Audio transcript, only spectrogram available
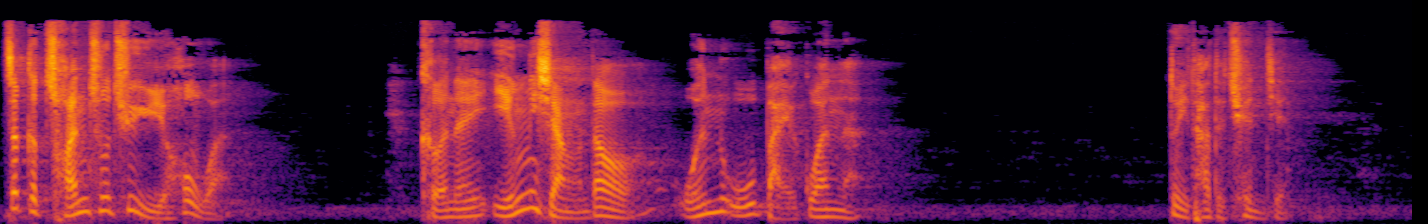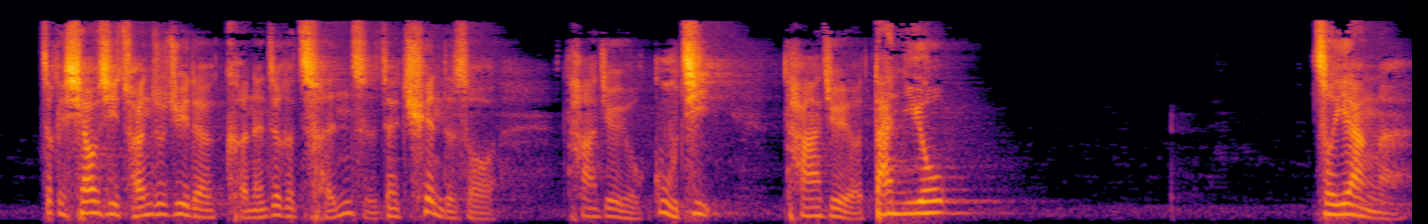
这个传出去以后啊，可能影响到文武百官呢，对他的劝谏。这个消息传出去的，可能这个臣子在劝的时候，他就有顾忌。他就有担忧，这样啊，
